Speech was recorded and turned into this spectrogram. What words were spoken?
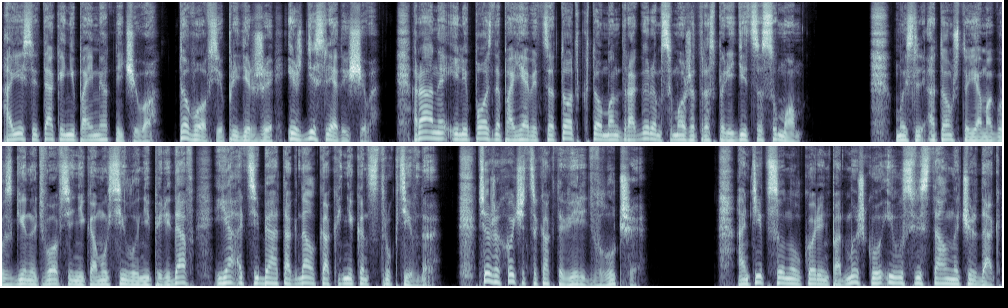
А если так и не поймет ничего, то вовсе придержи и жди следующего. Рано или поздно появится тот, кто мандрагыром сможет распорядиться с умом. Мысль о том, что я могу сгинуть вовсе никому силу не передав, я от себя отогнал как неконструктивную. Все же хочется как-то верить в лучшее. Антип сунул корень под мышку и усвистал на чердак,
